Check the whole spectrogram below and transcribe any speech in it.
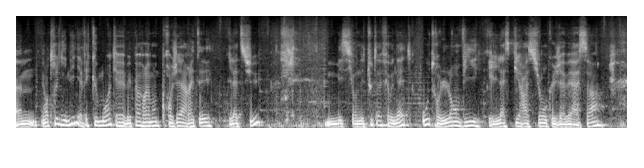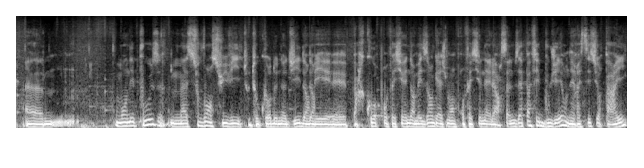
Euh, entre guillemets, il n'y avait que moi qui n'avais pas vraiment de projet arrêté là-dessus. Mais si on est tout à fait honnête, outre l'envie et l'aspiration que j'avais à ça, euh, mon épouse m'a souvent suivi tout au cours de notre vie dans mes parcours professionnels, dans mes engagements professionnels. Alors ça ne nous a pas fait bouger, on est resté sur Paris.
